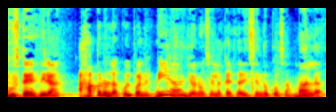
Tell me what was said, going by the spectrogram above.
Ustedes dirán, ajá, pero la culpa no es mía, yo no soy la que está diciendo cosas malas.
